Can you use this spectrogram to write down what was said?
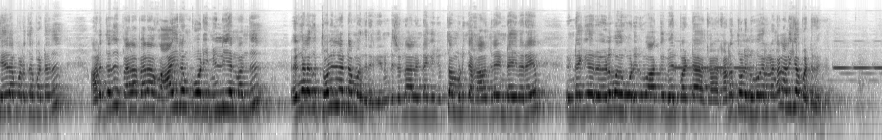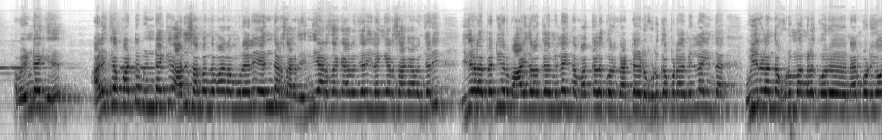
சேதப்படுத்தப்பட்டது. அடுத்தது பல பல ஆயிரம் கோடி மில்லியன் வந்து எங்களுக்கு தொழில் நட்டம் வந்திருக்கு. என்று சொன்னால் இன்றைக்கு யுத்தம் முடிஞ்ச காலத்தில் இன்றைய வரையும் இன்றைக்கு ஒரு எழுபது கோடி ரூபாய்க்கு மேற்பட்ட க கடத்தொழில் உபகரணங்கள் அளிக்கப்பட்டிருக்கு. அப்போ இன்றைக்கு அளிக்கப்பட்டு இன்றைக்கு அது சம்பந்தமான முறையில் எந்த அரசாங்கம் இந்திய அரசாங்கமும் சரி இலங்கை அரசாங்கமும் சரி இதுகளை பற்றி ஒரு வாய் திறக்கவும் இல்லை. இந்த மக்களுக்கு ஒரு நட்டேடு கொடுக்கப்படவும் இல்லை. இந்த உயிரிழந்த குடும்பங்களுக்கு ஒரு நன்கொடையோ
